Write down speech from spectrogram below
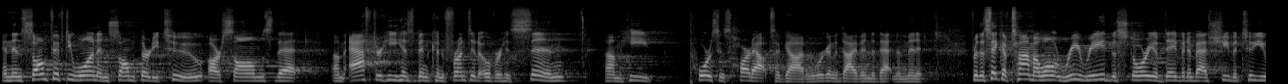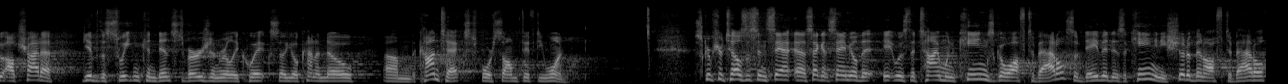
And then Psalm 51 and Psalm 32 are psalms that, um, after he has been confronted over his sin, um, he pours his heart out to God. And we're going to dive into that in a minute. For the sake of time, I won't reread the story of David and Bathsheba to you. I'll try to give the sweetened, condensed version really quick so you'll kind of know um, the context for Psalm 51. Scripture tells us in 2 uh, Samuel that it was the time when kings go off to battle. So David is a king and he should have been off to battle.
